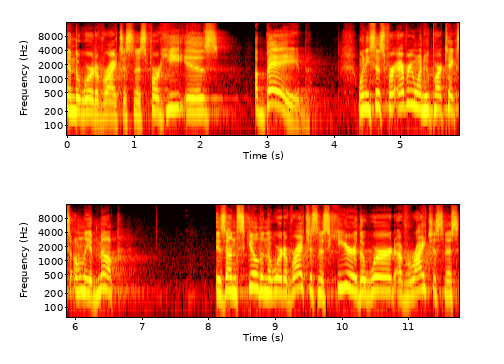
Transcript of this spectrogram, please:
in the word of righteousness, for he is a babe. When he says, For everyone who partakes only of milk, is unskilled in the word of righteousness. Here, the word of righteousness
